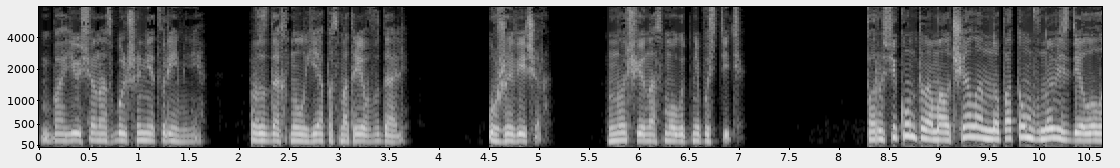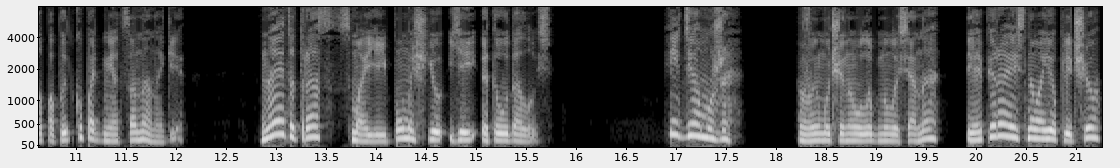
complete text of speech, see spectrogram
«Боюсь, у нас больше нет времени», — вздохнул я, посмотрев вдаль. «Уже вечер. Ночью нас могут не пустить». Пару секунд она молчала, но потом вновь сделала попытку подняться на ноги. На этот раз, с моей помощью, ей это удалось. «Идем уже», — вымученно улыбнулась она и, опираясь на мое плечо,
